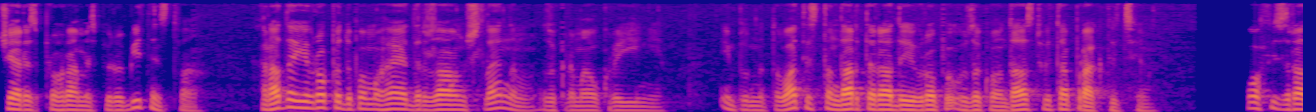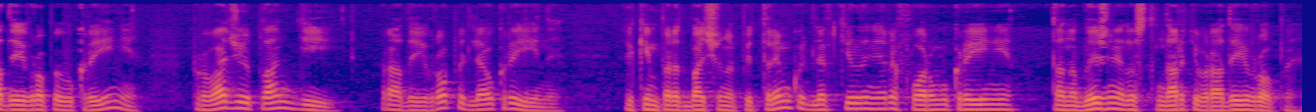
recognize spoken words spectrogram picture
Через програми співробітництва Рада Європи допомагає державам-членам, зокрема Україні, імплементувати стандарти Ради Європи у законодавстві та практиці. Офіс Ради Європи в Україні впроваджує план дій Ради Європи для України, яким передбачено підтримку для втілення реформ в Україні та наближення до стандартів Ради Європи.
